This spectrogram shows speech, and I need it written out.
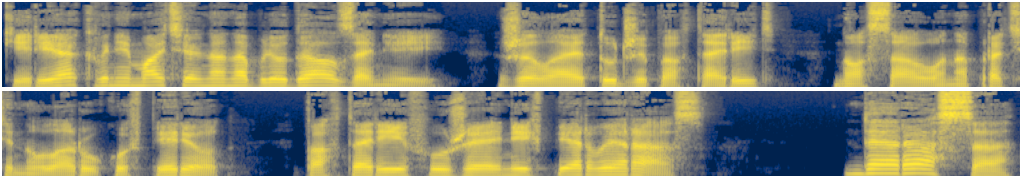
Кириак внимательно наблюдал за ней, желая тут же повторить, но Саона протянула руку вперед, повторив уже не в первый раз. «Дераса!»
